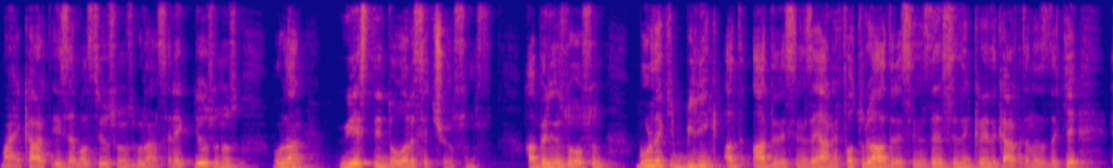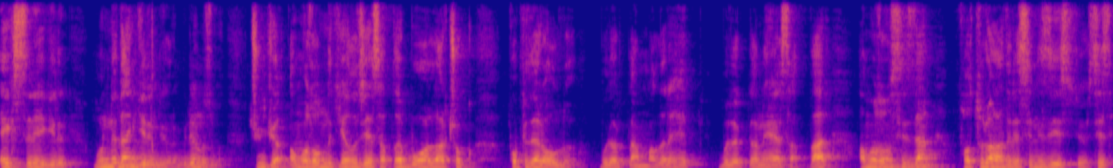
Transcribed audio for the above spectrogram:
My Card is'e basıyorsunuz. Buradan select diyorsunuz. Buradan USD doları seçiyorsunuz. Haberiniz olsun. Buradaki billing ad- adresinize yani fatura adresinize sizin kredi kartınızdaki ekstraya girin. Bunu neden girin diyorum biliyor musunuz? Çünkü Amazon'daki alıcı hesaplar bu aralar çok popüler oldu. Bloklanmaları hep bloklanıyor hesaplar. Amazon sizden fatura adresinizi istiyor. Siz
